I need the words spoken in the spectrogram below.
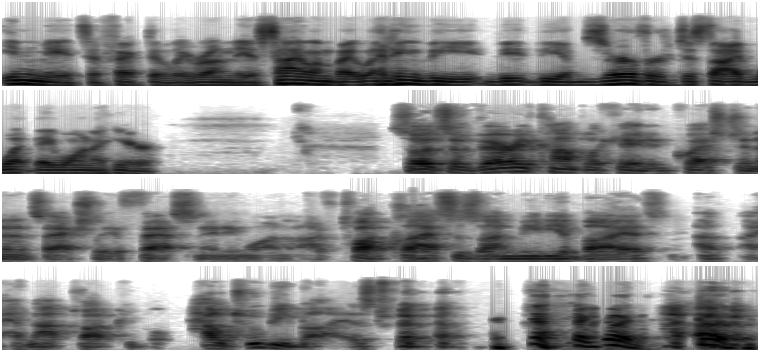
inmates effectively run the asylum by letting the, the, the observers decide what they want to hear? So it's a very complicated question, and it's actually a fascinating one. I've taught classes on media bias. I have not taught people how to be biased. good, good.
